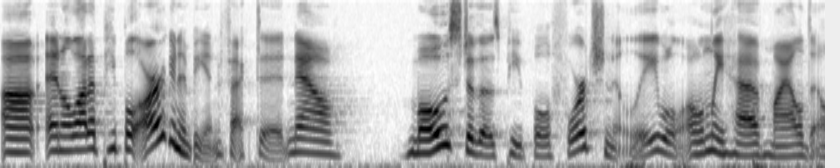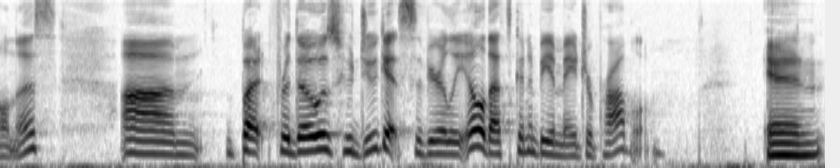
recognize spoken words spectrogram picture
uh, and a lot of people are going to be infected. Now, most of those people, fortunately, will only have mild illness, um, but for those who do get severely ill, that's going to be a major problem. And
